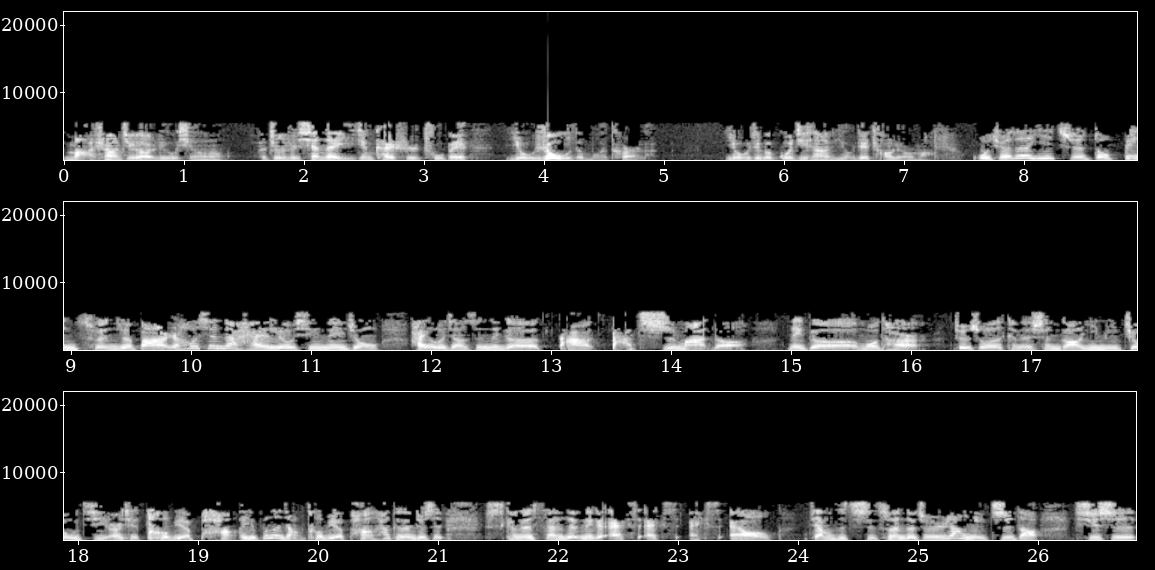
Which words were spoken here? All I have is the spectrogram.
马上就要流行就是现在已经开始储备有肉的模特了？有这个国际上有这潮流吗？我觉得一直都并存着吧。然后现在还流行那种，还有个叫是那个大大尺码的那个模特儿，就是说可能身高一米九几，而且特别胖，也不能讲特别胖，他可能就是可能三个那个 XXXL 这样子尺寸的，就是让你知道其实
